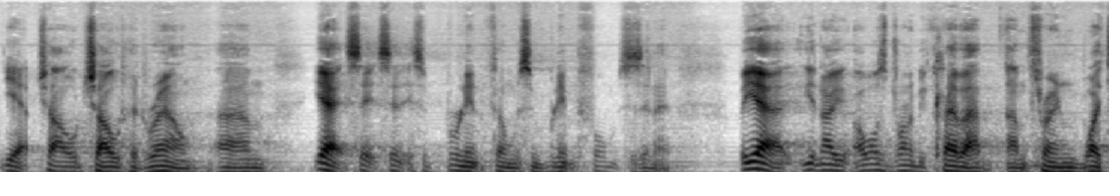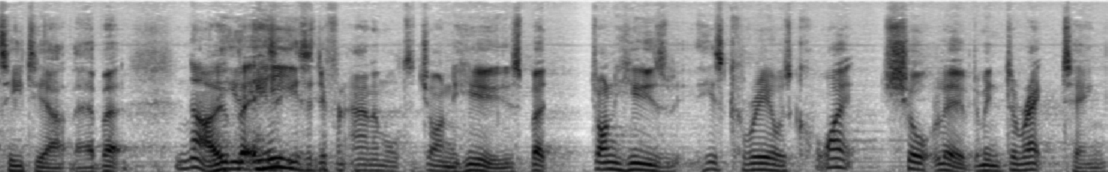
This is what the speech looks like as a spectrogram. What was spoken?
Yep. child childhood realm. Um, yeah, it's it's a, it's a brilliant film with some brilliant performances in it. But yeah, you know, I wasn't trying to be clever um, throwing Waititi out there, but No, he's, but he's, he- he's a different animal to John Hughes. But John Hughes, his career was quite short lived. I mean, directing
